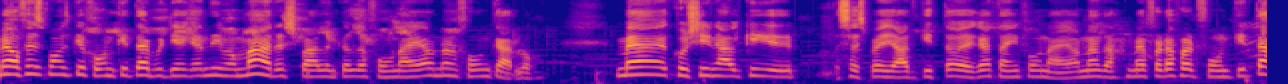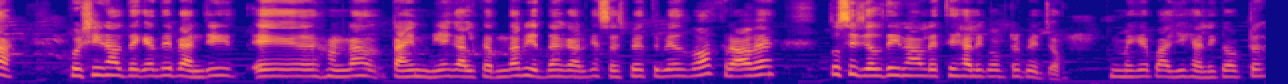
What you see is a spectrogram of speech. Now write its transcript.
ਮੈਂ ਆਫਿਸ ਪਹੁੰਚ ਕੇ ਫੋਨ ਕੀਤਾ ਬਿਟੀਆ ਕਹਿੰਦੀ ਮਮਾ ਰਸ਼ਪਾਲ ਅੰਕਲ ਦਾ ਫੋਨ ਆਇਆ ਉਹਨਾਂ ਨੂੰ ਫੋਨ ਕਰ ਲਓ। ਮੈਂ ਖੁਸ਼ੀ ਨਾਲ ਕਿ ਸੱਚ ਪੈ ਯਾਦ ਕੀਤਾ ਹੋਏਗਾ ਤਾਂ ਹੀ ਫੋਨ ਆਇਆ ਉਹਨਾਂ ਦਾ। ਮੈਂ ਫਟਾਫਟ ਫੋਨ ਕੀਤਾ। ਖੁਸ਼ੀ ਨਾਲ ਤੇ ਕਹਿੰਦੇ, ਭੈਣ ਜੀ, ਇਹ ਹੁਣ ਨਾ ਟਾਈਮ ਨਹੀਂ ਹੈ ਗੱਲ ਕਰਨ ਦਾ, ਵੀ ਇਦਾਂ ਕਰਕੇ ਸੱਚ ਪੈ ਤਬੀਅਤ ਬਹੁਤ ਖਰਾਬ ਹੈ। ਤੁਸੀਂ ਜਲਦੀ ਨਾਲ ਇੱਥੇ ਹੈਲੀਕਾਪਟਰ ਭੇਜੋ। ਮੈਂ ਕਿਹਾ, ਭਾਜੀ ਹੈਲੀਕਾਪਟਰ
